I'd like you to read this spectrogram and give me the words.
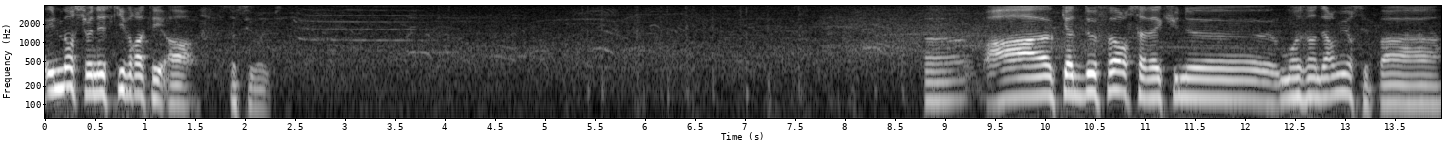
Une mort sur une esquive ratée. Oh, ça c'est horrible. Euh, ah, 4 de force avec une euh, moins 1 d'armure, c'est pas.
